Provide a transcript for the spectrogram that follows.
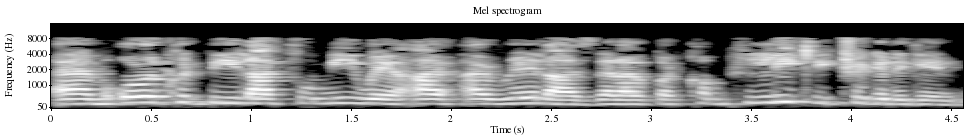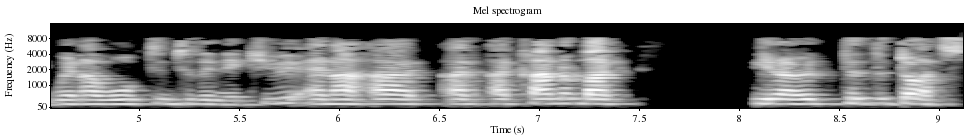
Um, or it could be like for me where I, I realized that I got completely triggered again when I walked into the NICU and I, I, I kind of like, you know, did the dots.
